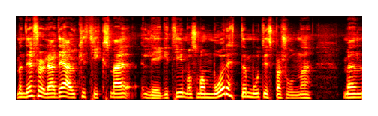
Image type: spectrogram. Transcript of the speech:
Men det føler jeg det er jo kritikk som er legitim, og som man må rette mot disse personene. Men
